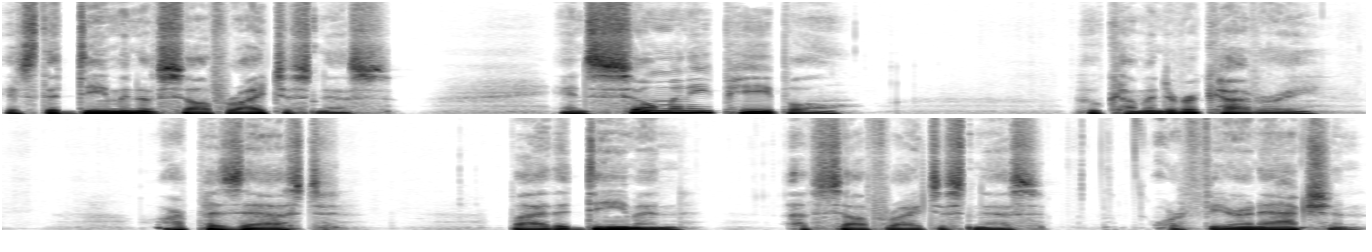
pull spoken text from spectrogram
It's the demon of self righteousness. And so many people who come into recovery are possessed by the demon of self righteousness or fear in action.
